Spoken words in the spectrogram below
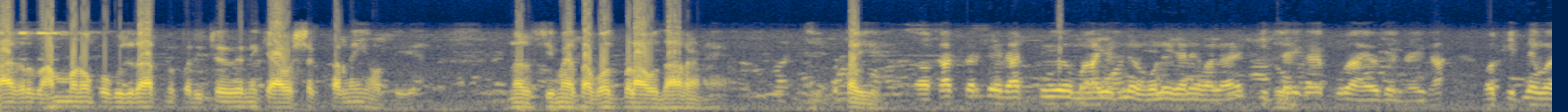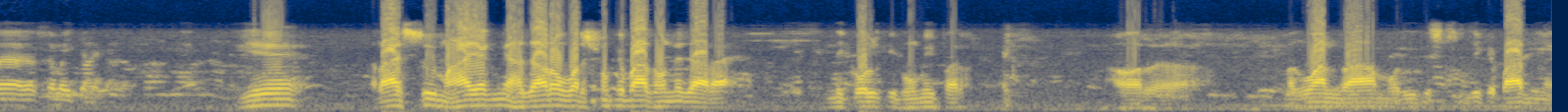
नागर ब्राह्मणों को गुजरात में परिचय देने की आवश्यकता नहीं होती है नरसिंह मेहता बहुत बड़ा उदाहरण है जी बताइए अ, खास करके राष्ट्रीय महायज्ञ होने जाने वाला है किस तरीके का पूरा आयोजन रहेगा और कितने अ, समय चलेगा ये राष्ट्रीय महायज्ञ हजारों वर्षों के बाद होने जा रहा है निकोल की भूमि पर और अ, भगवान राम और युधिष्ठिर जी के बाद में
